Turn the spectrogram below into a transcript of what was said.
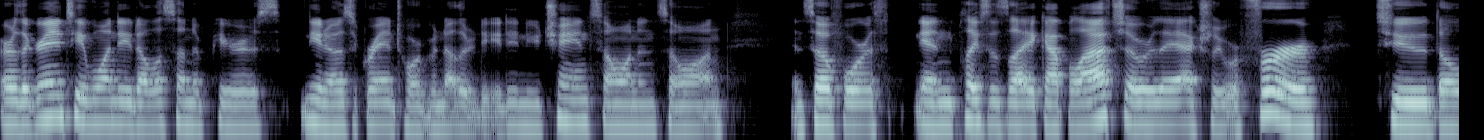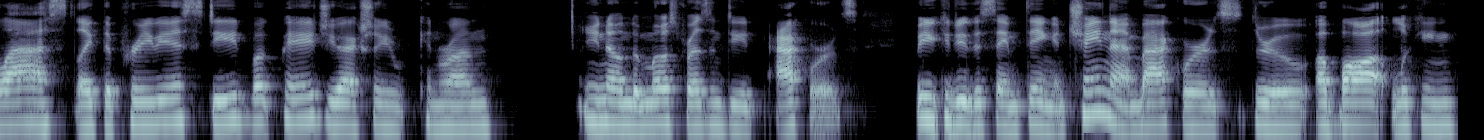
Or the grantee of one deed all of a sudden appears, you know, as a grantor of another deed, and you chain so on and so on and so forth in places like Appalachia, where they actually refer to the last, like the previous deed book page, you actually can run, you know, the most present deed backwards. But you could do the same thing and chain that backwards through a bot looking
